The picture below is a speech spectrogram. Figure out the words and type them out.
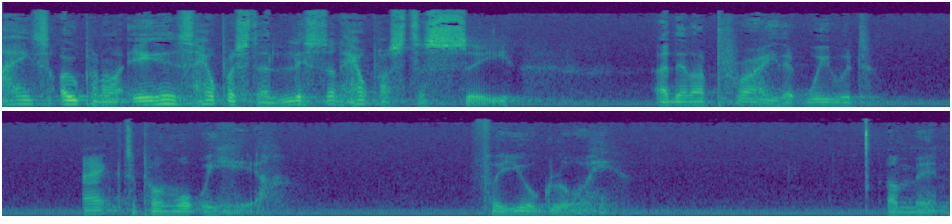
eyes, open our ears, help us to listen, help us to see. And then I pray that we would act upon what we hear for your glory. Amen.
